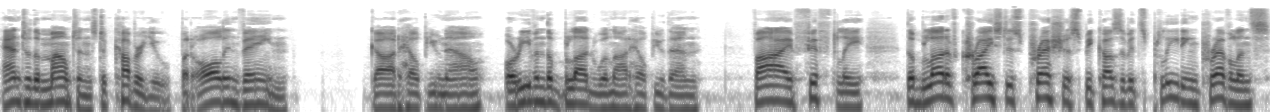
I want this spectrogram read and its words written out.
and to the mountains to cover you, but all in vain. God help you now, or even the blood will not help you then. Five, fifthly, the blood of Christ is precious because of its pleading prevalence.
